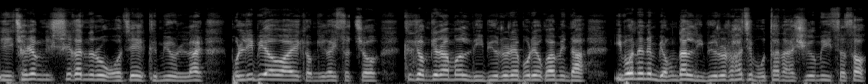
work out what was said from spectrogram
이 촬영 시간으로 어제 금요일 날 볼리비아와의 경기가 있었죠. 그 경기를 한번 리뷰를 해보려고 합니다. 이번에는 명단 리뷰를 하지 못한 아쉬움이 있어서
